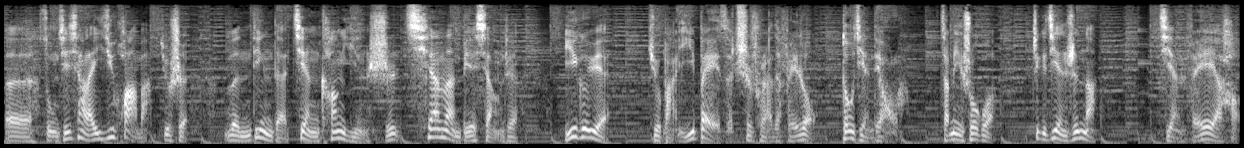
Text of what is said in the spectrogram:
呃，总结下来一句话吧，就是稳定的健康饮食，千万别想着一个月就把一辈子吃出来的肥肉都减掉了。咱们也说过，这个健身呢，减肥也好，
